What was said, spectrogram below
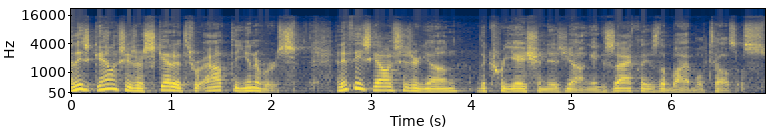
And these galaxies are scattered throughout the universe. And if these galaxies are young, the creation is young, exactly as the Bible tells us.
